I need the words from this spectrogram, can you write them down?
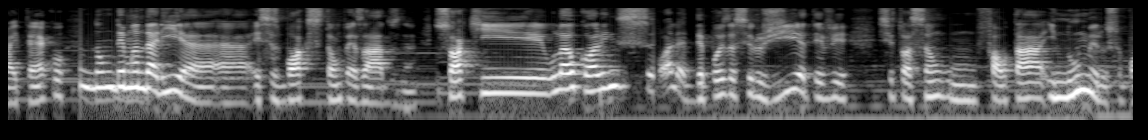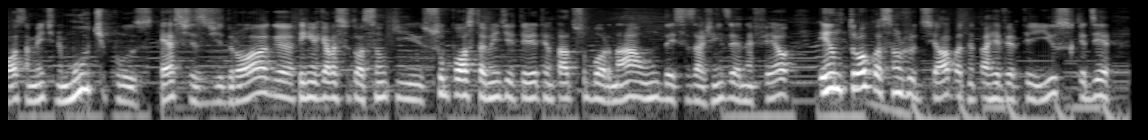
right tackle, não demandaria uh, esses boxes tão pesados, né? Só que o Léo Collins, olha, depois da cirurgia teve situação com faltar inúmeros, supostamente, né, múltiplos testes de droga. Tem aquela situação que supostamente ele teria tentado subornar um desses agentes da NFL. Entrou com ação judicial para tentar reverter isso. Quer dizer,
